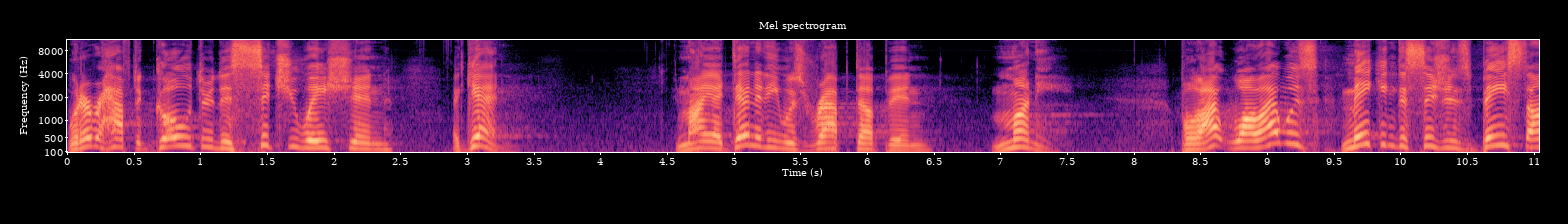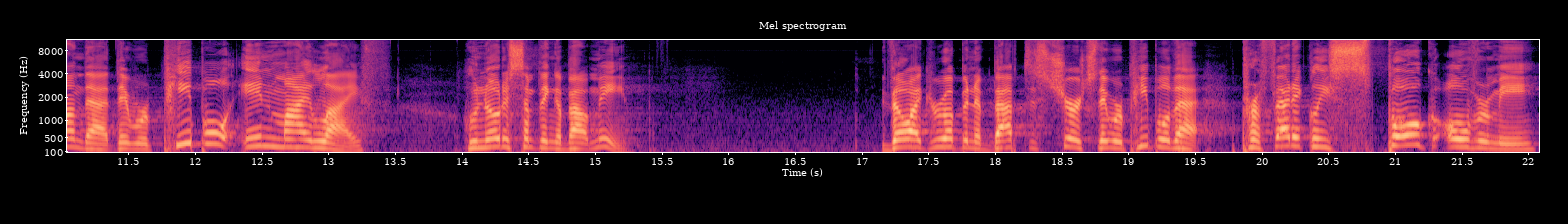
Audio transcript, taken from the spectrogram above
would ever have to go through this situation again. My identity was wrapped up in money. But I, while I was making decisions based on that, there were people in my life who noticed something about me. Though I grew up in a Baptist church, there were people that prophetically spoke over me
